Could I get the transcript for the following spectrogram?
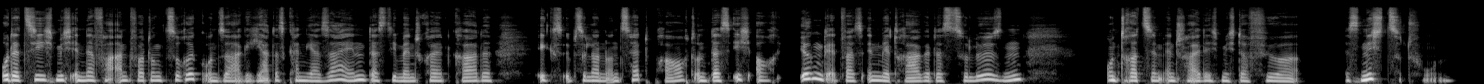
Oder ziehe ich mich in der Verantwortung zurück und sage, ja, das kann ja sein, dass die Menschheit gerade X, Y und Z braucht und dass ich auch irgendetwas in mir trage, das zu lösen. Und trotzdem entscheide ich mich dafür, es nicht zu tun.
